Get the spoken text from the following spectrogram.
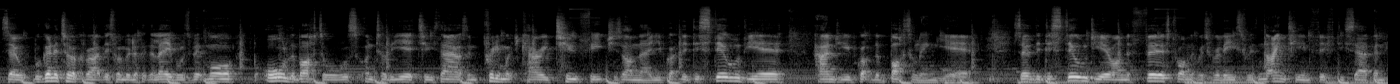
So we're going to talk about this when we look at the labels a bit more, but all the bottles until the year 2000 pretty much carry two features on there. You've got the distilled year and you've got the bottling year. So the distilled year on the first one that was released was 1957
